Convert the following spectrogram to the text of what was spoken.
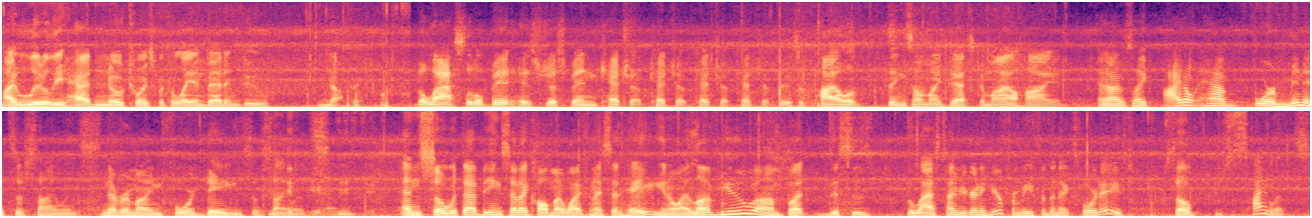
I literally had no choice but to lay in bed and do nothing. The last little bit has just been catch up, catch up, catch up, catch up. There's a pile of things on my desk a mile high and and I was like, I don't have four minutes of silence, never mind four days of silence. and so, with that being said, I called my wife and I said, Hey, you know, I love you, um, but this is the last time you're going to hear from me for the next four days. So, silence.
